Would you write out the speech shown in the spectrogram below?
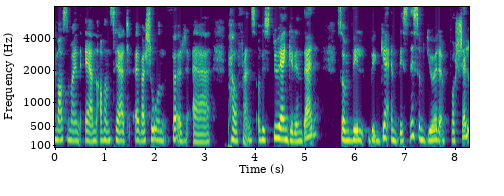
Mastermind er en avansert eh, versjon for uh, Powerfriends. Og hvis du er en gründer som vil bygge en business som gjør en forskjell,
